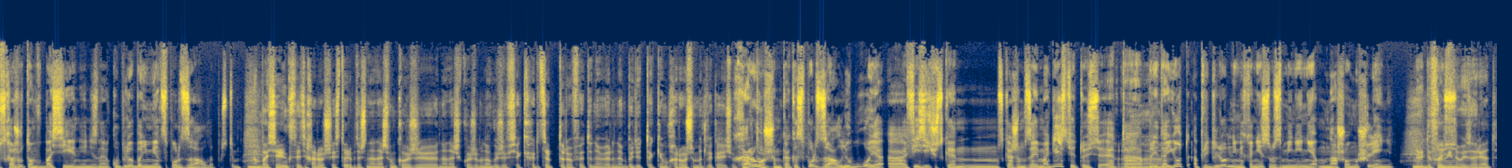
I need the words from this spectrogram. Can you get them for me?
схожу там в бассейн, я не знаю, куплю абонемент в спортзал, допустим. Ну, бассейн, кстати, хорошая история, потому что на нашем коже, на нашей коже же много же всяких рецепторов, это, наверное, будет таким хорошим отвлекающим Хорошим, фактором. как и спортзал. Любое э, физическое, скажем, взаимодействие, то есть это ага. Придает определенный механизм изменения нашего мышления. Ну и дофаминовый есть, заряд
